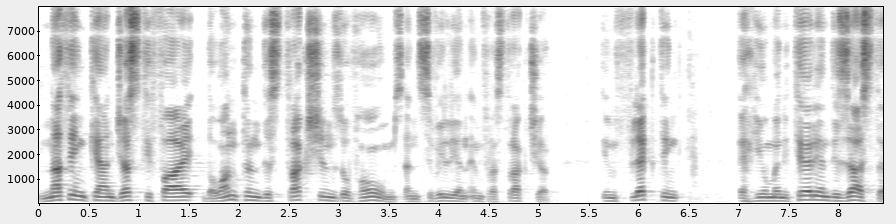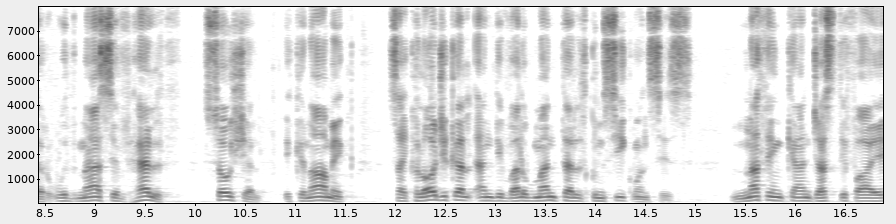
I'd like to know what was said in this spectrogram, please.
Nothing can justify the wanton destructions of homes and civilian infrastructure, inflicting a humanitarian disaster with massive health, social, economic, psychological, and developmental consequences. Nothing can justify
